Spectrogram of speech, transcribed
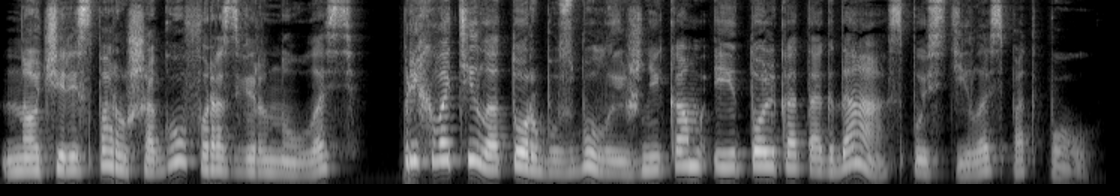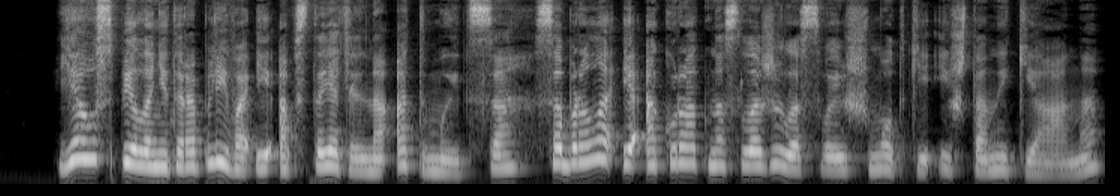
Но через пару шагов развернулась, прихватила торбу с булыжником и только тогда спустилась под пол. Я успела неторопливо и обстоятельно отмыться, собрала и аккуратно сложила свои шмотки и штаны Киана,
